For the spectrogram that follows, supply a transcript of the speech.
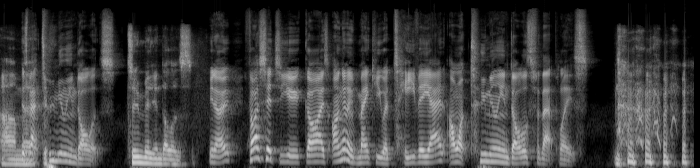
um, It's uh, about two million dollars. Two million dollars. You know, if I said to you guys, I'm going to make you a TV ad, I want two million dollars for that, please.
